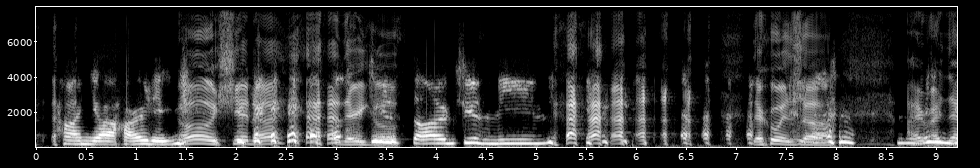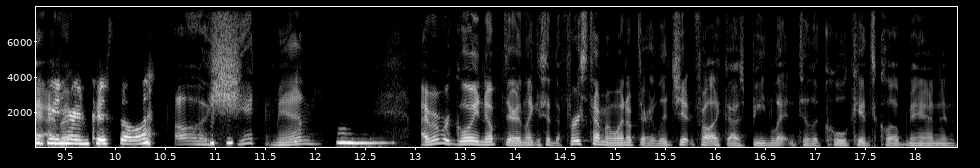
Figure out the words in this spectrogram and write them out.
Tonya Harding. oh shit! Huh? there you go. She was sog. She was mean. there was. Uh, I- I- I Between her and Crystal. oh shit, man! I remember going up there, and like I said, the first time I went up there, I legit felt like I was being let into the cool kids club, man. And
